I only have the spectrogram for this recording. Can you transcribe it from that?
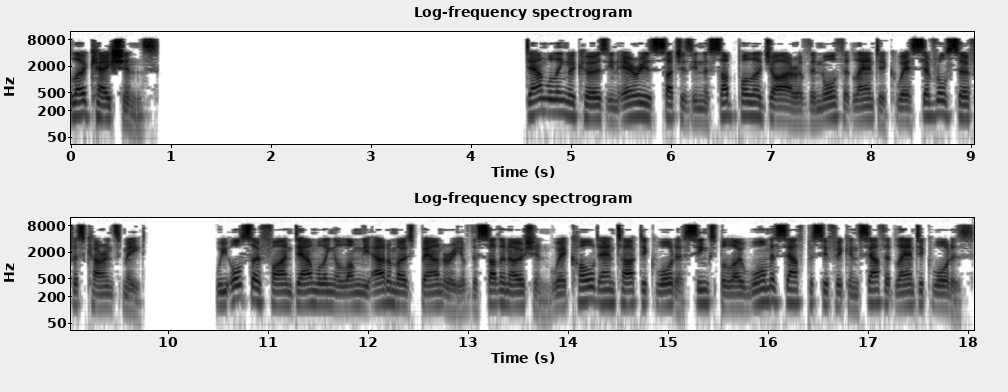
Locations Downwelling occurs in areas such as in the subpolar gyre of the North Atlantic where several surface currents meet. We also find downwelling along the outermost boundary of the Southern Ocean where cold Antarctic water sinks below warmer South Pacific and South Atlantic waters.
